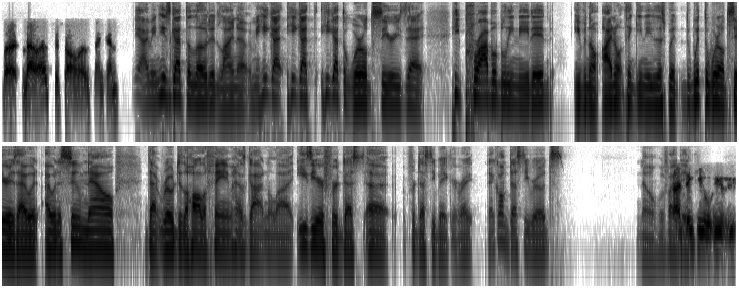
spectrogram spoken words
but no, that's just all I was thinking. Yeah, I mean he's got the loaded lineup. I mean he got he got he got the World Series that he probably needed, even though I don't think he needed this. But with the World Series, I would I would assume now that road to the Hall of Fame has gotten a lot easier for Dust uh, for Dusty Baker, right? Did I call him Dusty Rhodes? No, if I, I, did, think you you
